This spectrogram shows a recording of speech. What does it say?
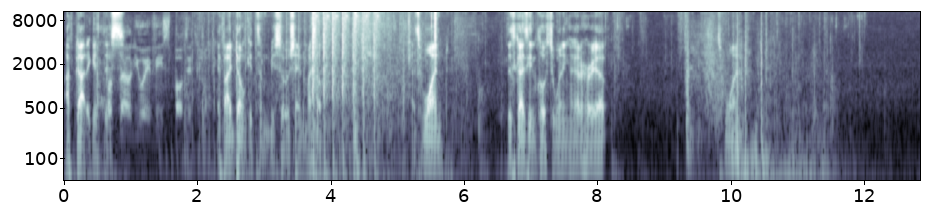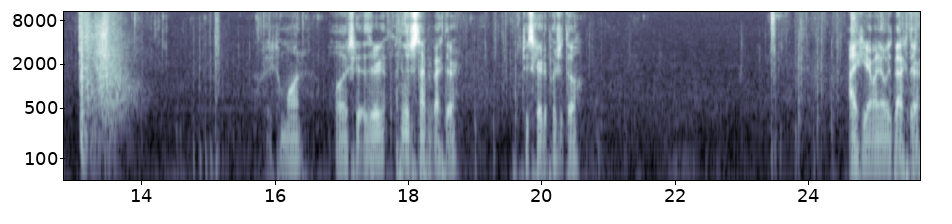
I've got to get this. Hostile UAV spotted. If I don't get this, I'm gonna be so ashamed of myself. That's one. This guy's getting close to winning. I gotta hurry up. It's one. Okay, come on. Oh, let's get, is there? I think there's a sniper back there. Too scared to push it though. I hear him. I know he's back there.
